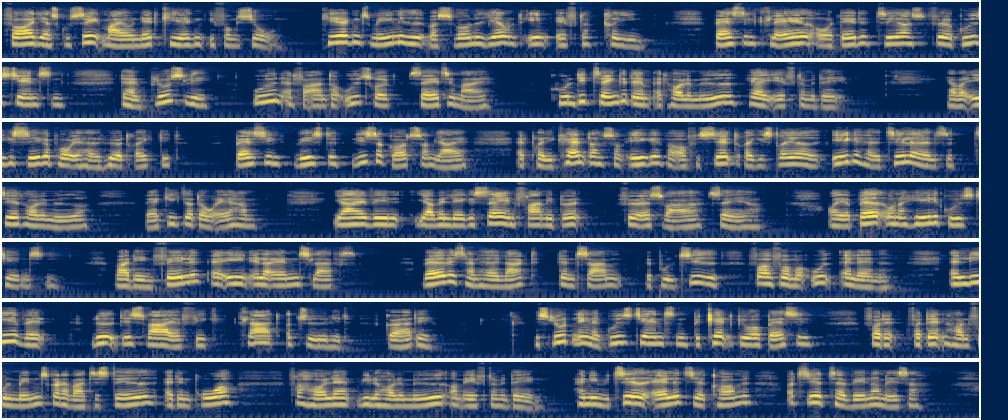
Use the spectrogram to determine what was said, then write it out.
for at jeg skulle se marionetkirken i funktion. Kirkens menighed var svundet jævnt ind efter krigen. Basil klagede over dette til os før gudstjenesten, da han pludselig, uden at forandre udtryk, sagde til mig, kunne de tænke dem at holde møde her i eftermiddag? Jeg var ikke sikker på, at jeg havde hørt rigtigt. Basil vidste lige så godt som jeg, at prædikanter, som ikke var officielt registreret, ikke havde tilladelse til at holde møder. Hvad gik der dog af ham? Jeg vil, jeg vil lægge sagen frem i bøn, før jeg svarer, sagde jeg. Og jeg bad under hele gudstjenesten. Var det en fælde af en eller anden slags? Hvad hvis han havde lagt den sammen med politiet for at få mig ud af landet? Alligevel lød det svar, jeg fik, klart og tydeligt. Gør det. Ved slutningen af gudstjenesten bekendtgjorde Basil for den, for den håndfuld mennesker, der var til stede, at en bror fra Holland ville holde møde om eftermiddagen. Han inviterede alle til at komme og til at tage venner med sig.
